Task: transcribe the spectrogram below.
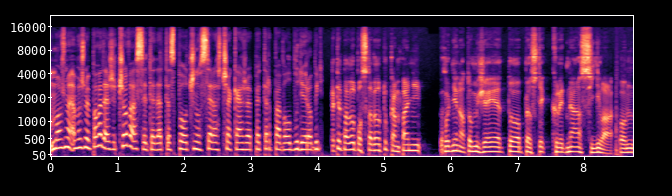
môžeme, môžeme povedať, že čo vlastne teda tá spoločnosť teraz čaká, že Petr Pavel bude robiť? Petr Pavel postavil tu kampaň hodně na tom, že je to prostě klidná síla. On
